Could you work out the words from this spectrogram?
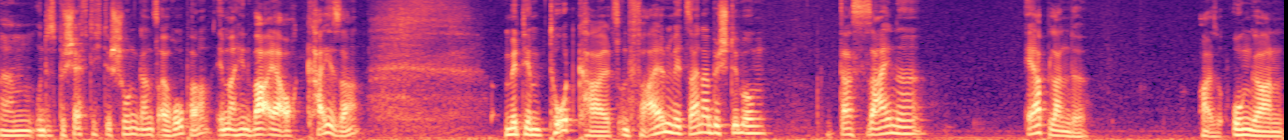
Ähm, und es beschäftigte schon ganz Europa. Immerhin war er auch Kaiser. mit dem Tod Karls und vor allem mit seiner Bestimmung, dass seine Erblande, also Ungarn,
